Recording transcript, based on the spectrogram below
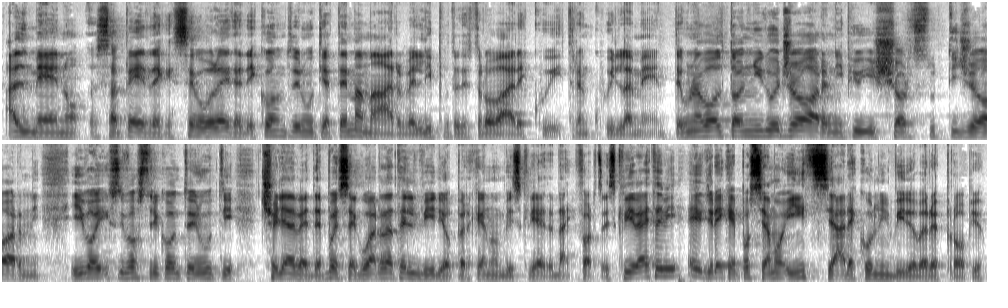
almeno sapete che se volete dei contenuti a tema Marvel li potete trovare qui tranquillamente. Una volta ogni due giorni, più gli shorts tutti i giorni, i voi, i vostri contenuti ce li avete. Poi se guardate il video perché non vi iscrivete? Dai, forza iscrivetevi e io direi che possiamo iniziare con il video vero e proprio.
